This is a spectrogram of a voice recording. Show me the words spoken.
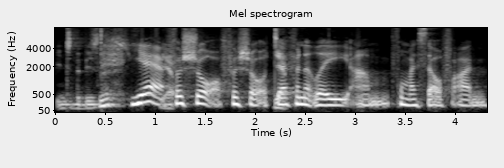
into the business? Yeah, Yep. for sure, for sure, definitely. Um, for myself, I'm.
